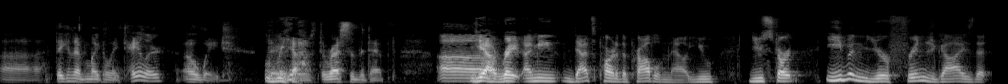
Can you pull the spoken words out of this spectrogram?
Uh, they can have Michael A. Taylor. Oh wait, there Yeah. goes the rest of the depth. Um, yeah, right. I mean, that's part of the problem now. You you start even your fringe guys that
